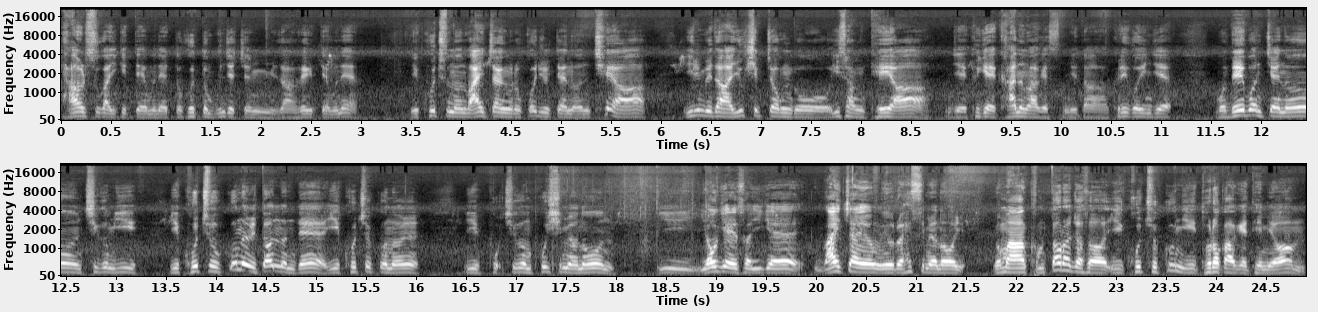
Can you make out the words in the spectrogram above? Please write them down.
닿을 수가 있기 때문에 또 그것도 문제점입니다. 그렇기 때문에 이 고추는 Y자형으로 꽂을 때는 최하 1m 60 정도 이상 돼야 이제 그게 가능하겠습니다. 그리고 이제 뭐 네 번째는 지금 이, 이 고추 끈을 떴는데 이 고추 끈을 이 보- 지금 보시면은 이 여기에서 이게 Y자형으로 했으면은 요만큼 떨어져서 이 고추 끈이 돌아가게 되면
